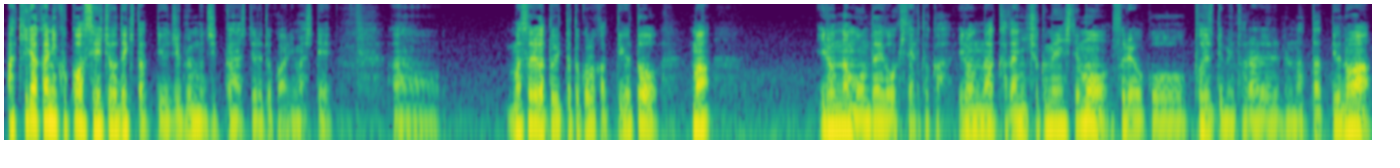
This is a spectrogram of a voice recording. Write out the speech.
ー、明らかにここは成長できたっていう自分も実感してるとこありまして、あのー、まあそれがどういったところかっていうと、まあ、いろんな問題が起きたりとか、いろんな課題に直面しても、それをこう、ポジティブに捉えられるようになったっていうのは、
